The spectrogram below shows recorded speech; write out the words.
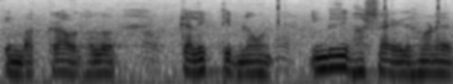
কিংবা ক্রাউড হলো কালেকটিভ নাউন ইংরেজি ভাষায় এই ধরনের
